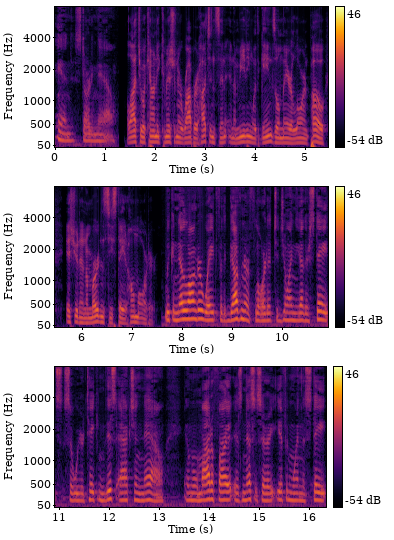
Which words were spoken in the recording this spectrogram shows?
end starting now. Alachua County Commissioner Robert Hutchinson, in a meeting with Gainesville Mayor Lauren Poe, issued an emergency stay at home order. We can no longer wait for the governor of Florida to join the other states, so we are taking this action now and will modify it as necessary if and when the state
